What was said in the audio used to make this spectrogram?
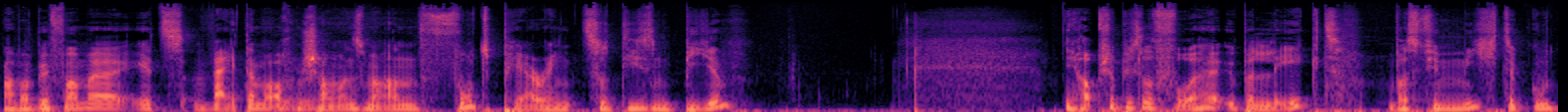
Aber bevor wir jetzt weitermachen, mhm. schauen wir uns mal an Food Pairing zu diesem Bier. Ich habe schon ein bisschen vorher überlegt, was für mich da gut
